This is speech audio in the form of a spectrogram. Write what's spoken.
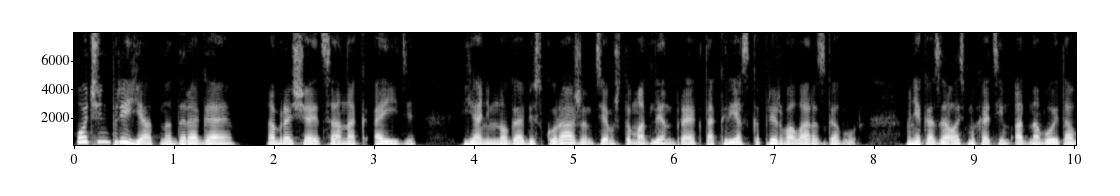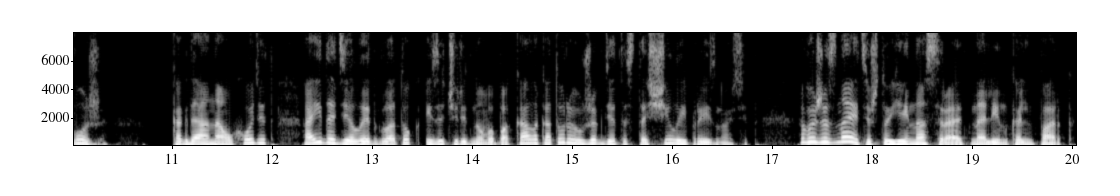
«Очень приятно, дорогая», — обращается она к Аиде. Я немного обескуражен тем, что Мадлен Брэк так резко прервала разговор. Мне казалось, мы хотим одного и того же. Когда она уходит, Аида делает глоток из очередного бокала, который уже где-то стащила и произносит. «Вы же знаете, что ей насрать на Линкольн-парк?»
